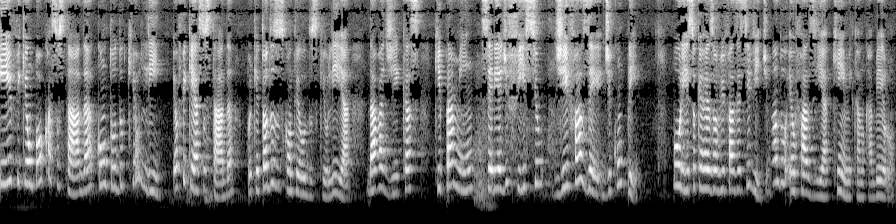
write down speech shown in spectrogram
E fiquei um pouco assustada com tudo que eu li. Eu fiquei assustada porque todos os conteúdos que eu lia dava dicas que para mim seria difícil de fazer, de cumprir. Por isso que eu resolvi fazer esse vídeo. Quando eu fazia química no cabelo,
